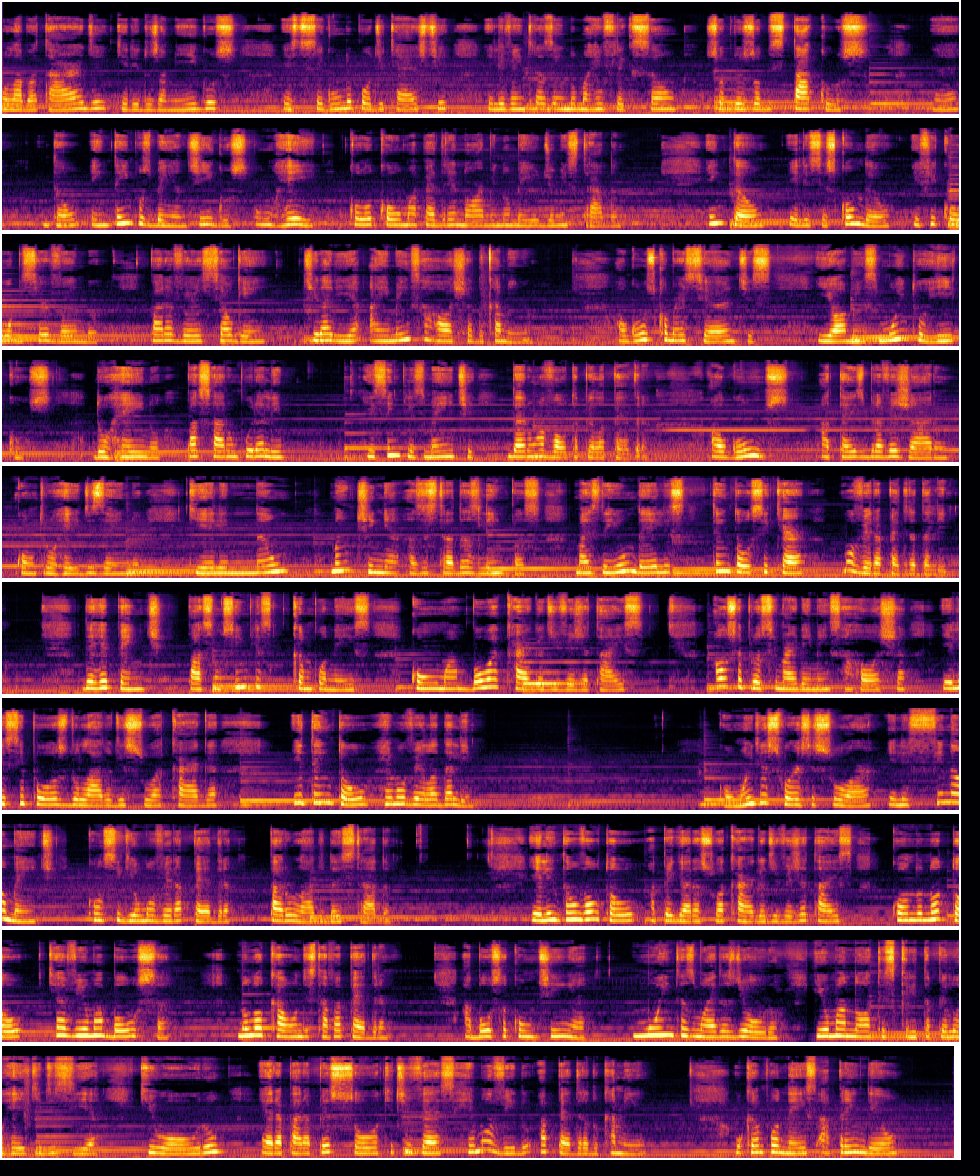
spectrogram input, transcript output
Olá, boa tarde, queridos amigos. Este segundo podcast ele vem trazendo uma reflexão sobre os obstáculos. Né? Então, em tempos bem antigos, um rei colocou uma pedra enorme no meio de uma estrada. Então ele se escondeu e ficou observando para ver se alguém tiraria a imensa rocha do caminho. Alguns comerciantes e homens muito ricos do reino passaram por ali e simplesmente deram a volta pela pedra. Alguns até esbravejaram contra o rei, dizendo que ele não mantinha as estradas limpas, mas nenhum deles tentou sequer mover a pedra dali. De repente, passa um simples camponês com uma boa carga de vegetais. Ao se aproximar da imensa rocha, ele se pôs do lado de sua carga e tentou removê-la dali. Com muito esforço e suor, ele finalmente conseguiu mover a pedra para o lado da estrada. Ele então voltou a pegar a sua carga de vegetais quando notou que havia uma bolsa no local onde estava a pedra. A bolsa continha muitas moedas de ouro e uma nota escrita pelo rei que dizia que o ouro era para a pessoa que tivesse removido a pedra do caminho. O camponês aprendeu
